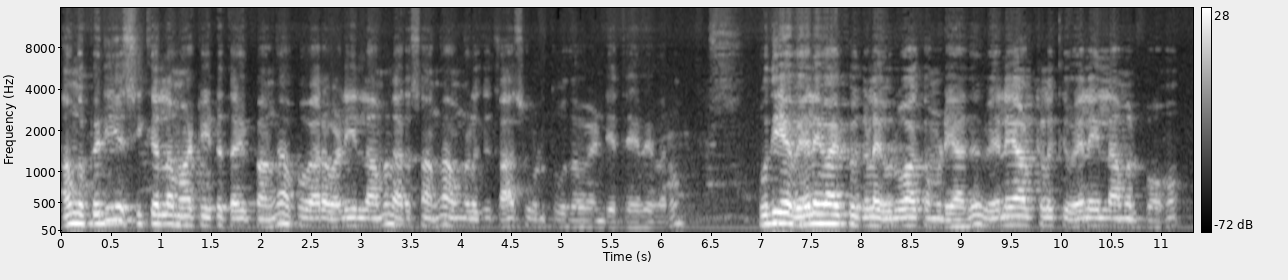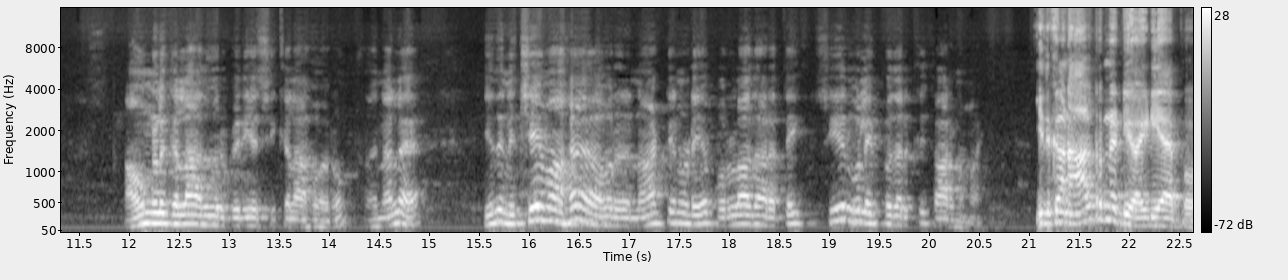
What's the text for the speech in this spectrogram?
அவங்க பெரிய சிக்கல்ல மாட்டிட்டு தவிப்பாங்க. அப்போ வேற வழி இல்லாமல் அரசாங்கம் அவங்களுக்கு காசு கொடுத்து உதவ வேண்டிய தேவை வரும். புதிய வேலை வாய்ப்புகளை உருவாக்க முடியாது. வேலையாட்களுக்கு வேலை இல்லாமல் போகும். அவங்களுக்கெல்லாம் அது ஒரு பெரிய சிக்கலாக வரும். அதனால இது நிச்சயமாக ஒரு நாட்டினுடைய பொருளாதாரத்தை சீர்குலைப்பதற்கு காரணமாகும் இதுக்கான ஆல்டர்னேட்டிவ் ஐடியா இப்போ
